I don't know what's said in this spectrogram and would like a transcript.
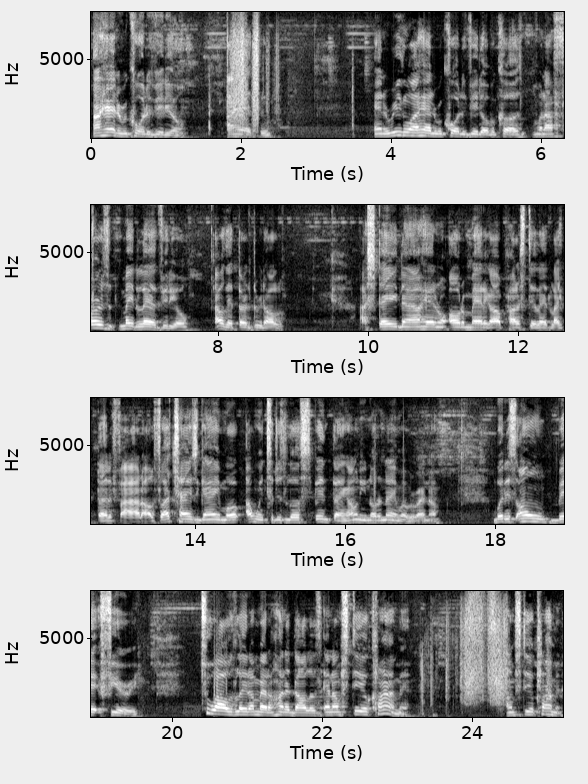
I had to record a video. I had to. And the reason why I had to record the video because when I first made the last video, I was at $33. I stayed down, had it on automatic. I was probably still at like $35. So I changed the game up. I went to this little spin thing. I don't even know the name of it right now. But it's on Betfury. Two hours later, I'm at $100 and I'm still climbing. I'm still climbing.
